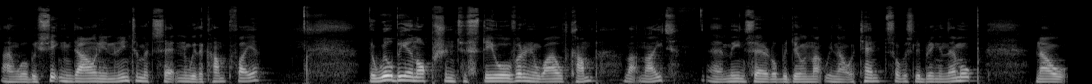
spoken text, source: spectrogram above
and we'll be sitting down in an intimate setting with a campfire. There will be an option to stay over in a wild camp that night, uh, me and Sarah will be doing that with our tents, obviously bringing them up. Now,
